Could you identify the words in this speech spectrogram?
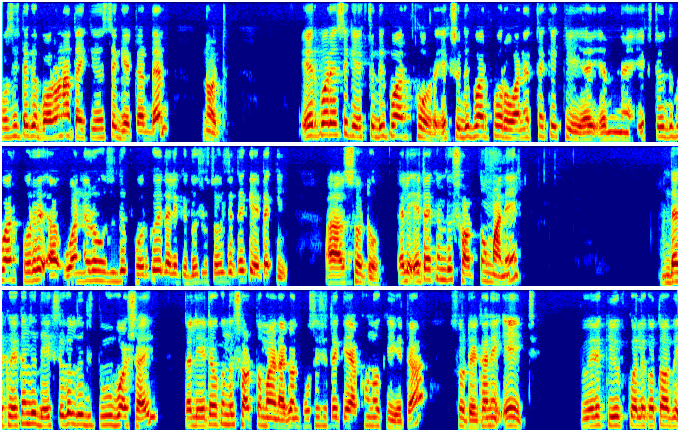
পঁচিশ থেকে বড় না, তাই কি হচ্ছে? গ্রেটার দেন নট এরপরে আছে কি X to the power four X to the power four ওয়ানের থেকে কি X to the power four ওয়ানের যদি ফোর করে, তাহলে কি দুশো চৌষট্টি থেকে এটা কি? ছোট। তাহলে এটা কিন্তু শর্ত মানে দেখো এখানে যদি এক্স যদি টু বসাই, তাহলে এটাও কিন্তু শর্ত মানে না। কারণ পঁচিশ থেকে এখনও কি এটা? ছোট। এখানে এইট টু এর কিউব করলে কত হবে?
